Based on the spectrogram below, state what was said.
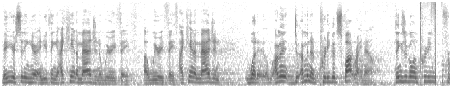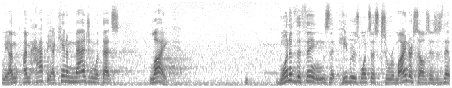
Maybe you're sitting here and you're thinking, I can't imagine a weary faith, a weary faith. I can't imagine what I'm in, I'm in a pretty good spot right now. Things are going pretty well for me. I'm, I'm happy. I can't imagine what that's like. One of the things that Hebrews wants us to remind ourselves is, is that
